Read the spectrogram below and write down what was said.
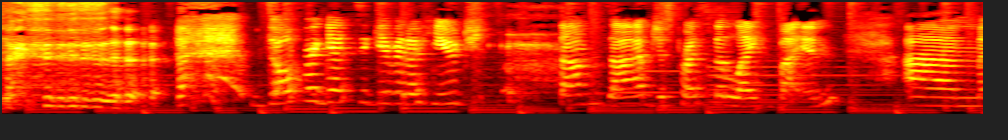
Don't forget to give it a huge thumbs up. Just press the like button. Um,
